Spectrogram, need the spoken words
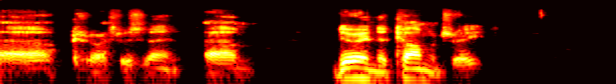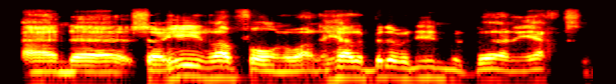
uh, Christ, what's his name? Um, doing the commentary, and uh, so he loved Formula One. He had a bit of an in with Bernie Ecclestone.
